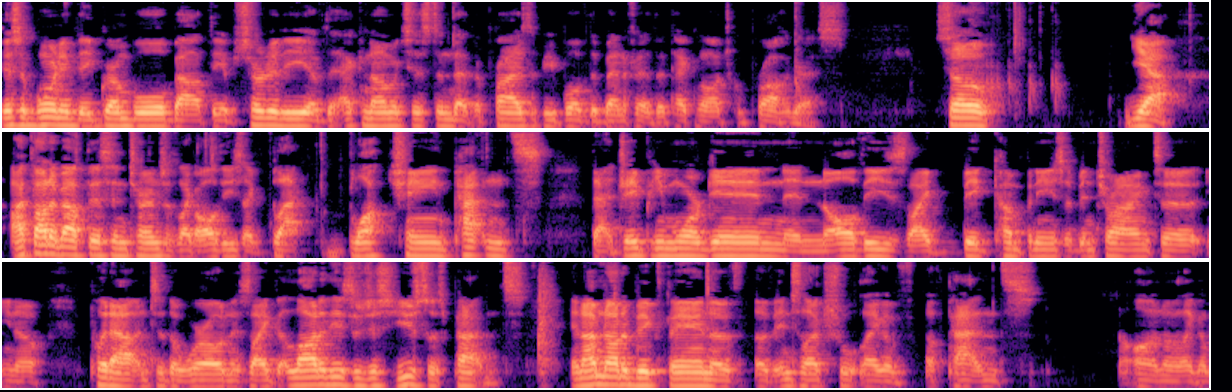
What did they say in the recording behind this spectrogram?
Disappointed, they grumble about the absurdity of the economic system that deprives the people of the benefit of the technological progress. So, yeah, I thought about this in terms of like all these like black blockchain patents that JP Morgan and all these like big companies have been trying to, you know, put out into the world. And it's like a lot of these are just useless patents. And I'm not a big fan of, of intellectual like of, of patents on a, like a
